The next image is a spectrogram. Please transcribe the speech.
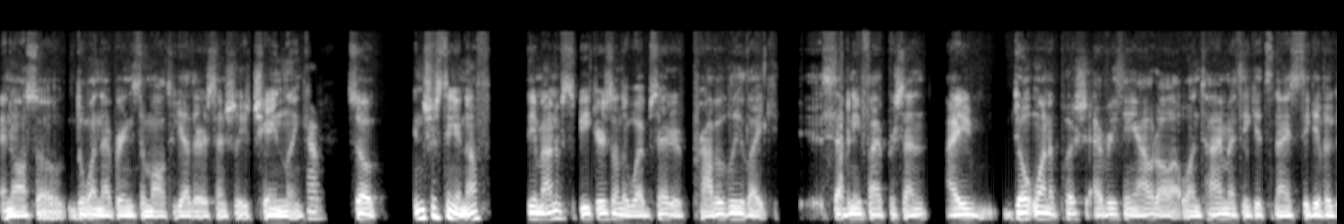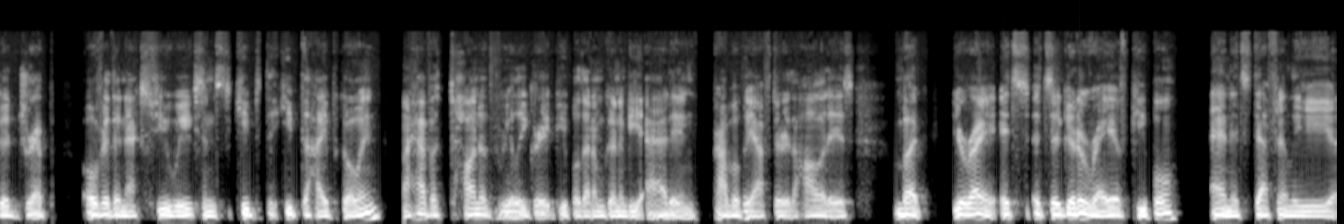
and also the one that brings them all together, essentially Chainlink. Yep. So interesting enough, the amount of speakers on the website are probably like 75%. I don't want to push everything out all at one time. I think it's nice to give a good drip over the next few weeks and keep the, keep the hype going. I have a ton of really great people that I'm going to be adding probably after the holidays. But you're right. It's it's a good array of people and it's definitely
